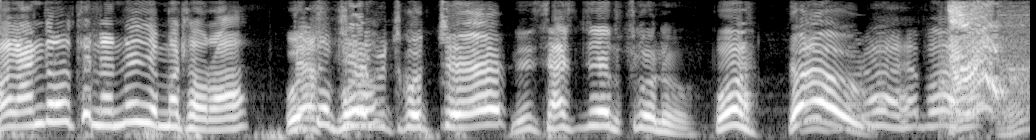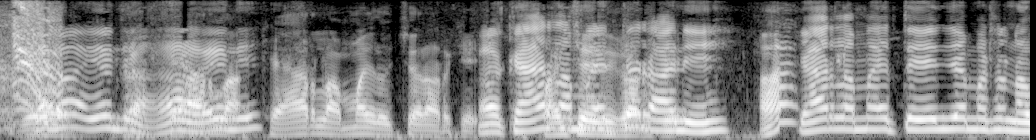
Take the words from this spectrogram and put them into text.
వాళ్ళందరూ వచ్చి నన్నే చేపించుకొచ్చే నేను సెర్చ్ పో. ఏంద్రా? కేరళ ఏంది? కేరళ అమ్మాయిలు వచ్చారు ఆడికి. కేరళ అమ్మాయి పంచాయతీ అయితే. రాని? కేరళ అమ్మాయి అయితే ఏం చేయమంటావు? నా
